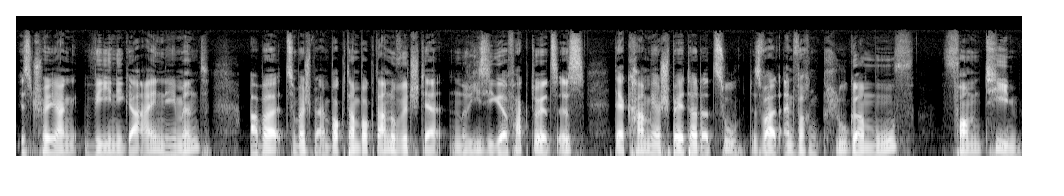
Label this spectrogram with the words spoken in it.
ist Trae Young weniger einnehmend, aber zum Beispiel ein Bogdan Bogdanovic, der ein riesiger Faktor jetzt ist, der kam ja später dazu. Das war halt einfach ein kluger Move vom Team.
